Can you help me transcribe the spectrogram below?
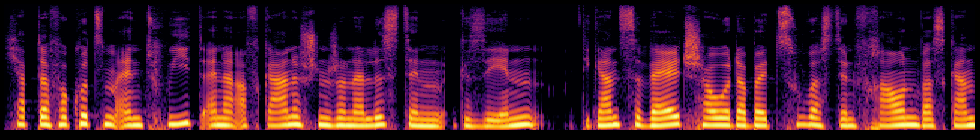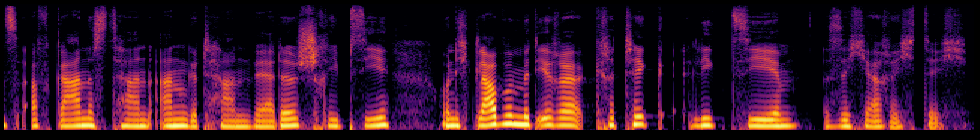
Ich habe da vor kurzem einen Tweet einer afghanischen Journalistin gesehen. Die ganze Welt schaue dabei zu, was den Frauen, was ganz Afghanistan angetan werde, schrieb sie. Und ich glaube, mit ihrer Kritik liegt sie sicher richtig.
